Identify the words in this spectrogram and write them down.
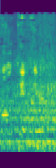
won't get here.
